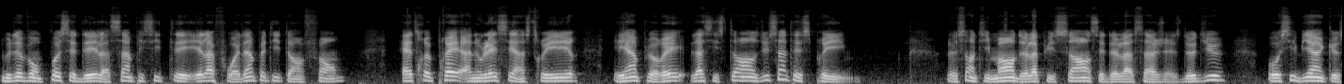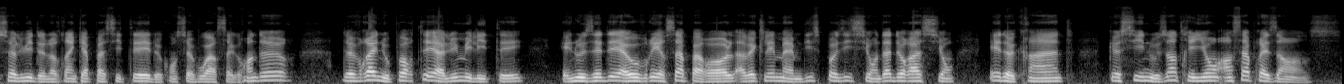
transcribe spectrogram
nous devons posséder la simplicité et la foi d'un petit enfant, être prêts à nous laisser instruire et implorer l'assistance du Saint-Esprit. Le sentiment de la puissance et de la sagesse de Dieu, aussi bien que celui de notre incapacité de concevoir sa grandeur, devrait nous porter à l'humilité et nous aider à ouvrir sa parole avec les mêmes dispositions d'adoration et de crainte que si nous entrions en sa présence.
